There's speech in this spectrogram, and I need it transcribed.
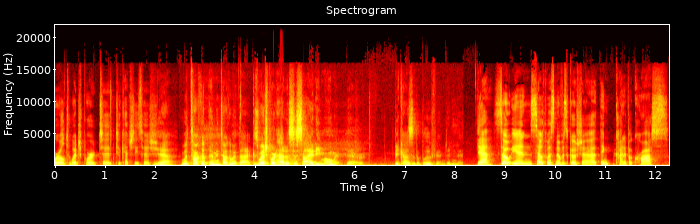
world to Wedgeport to, to catch these fish Yeah. Well, talk. I mean, talk about that because Wedgeport had a society moment there because of the bluefin, didn't it? yeah so in southwest nova scotia think kind of across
